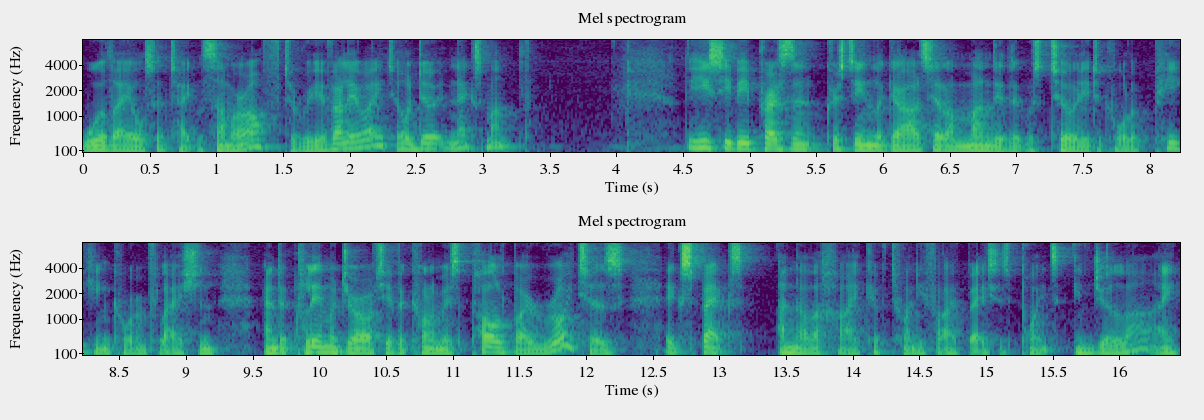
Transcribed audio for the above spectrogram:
will they also take the summer off to reevaluate or do it next month? The ECB President Christine Lagarde said on Monday that it was too early to call a peak in core inflation, and a clear majority of economists polled by Reuters expects another hike of 25 basis points in July.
